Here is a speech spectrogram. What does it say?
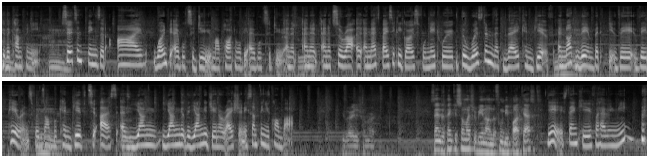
to Mm. the company, certain things that I won't be able to do, my partner will be able to do, and it and it and it's around, and that basically goes for network, the wisdom that they can give, and not Mm. them, but their their parents, for example, can give to us as Mm. young younger the younger generation is something you can't buy. You've heard it from her. Sandra, thank you so much for being on the Fundi podcast. Yes, thank you for having me. It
